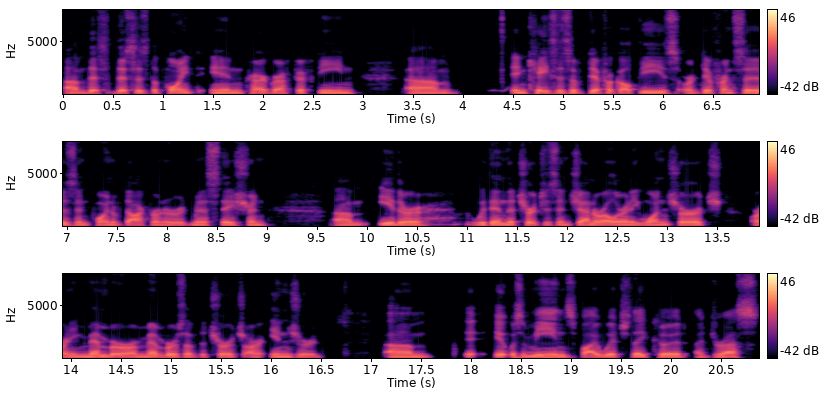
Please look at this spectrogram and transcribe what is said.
um, this this is the point in paragraph 15. Um, in cases of difficulties or differences in point of doctrine or administration, um, either within the churches in general or any one church or any member or members of the church are injured, um, it, it was a means by which they could address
